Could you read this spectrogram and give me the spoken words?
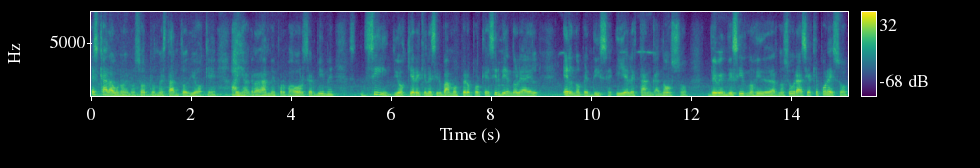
es cada uno de nosotros, no es tanto Dios que, ay, agradadme, por favor, servime. Sí, Dios quiere que le sirvamos, pero porque sirviéndole a Él, Él nos bendice y Él es tan ganoso de bendecirnos y de darnos su gracia que por eso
